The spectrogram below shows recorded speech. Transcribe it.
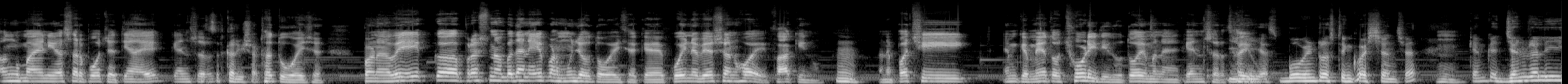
અંગમાં એની અસર પહોંચે ત્યાં એ કેન્સર કરી શકે. થતું હોય છે. પણ હવે એક પ્રશ્ન બધાને એ પણ મૂંઝવતો હોય છે કે કોઈને વ્યસન હોય ફાકીનું અને પછી એમ કે મેં તો છોડી દીધું તોય મને કેન્સર થયું. યસ બહુ ઇન્ટરેસ્ટિંગ ક્વેશ્ચન છે. કેમ કે જનરલી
